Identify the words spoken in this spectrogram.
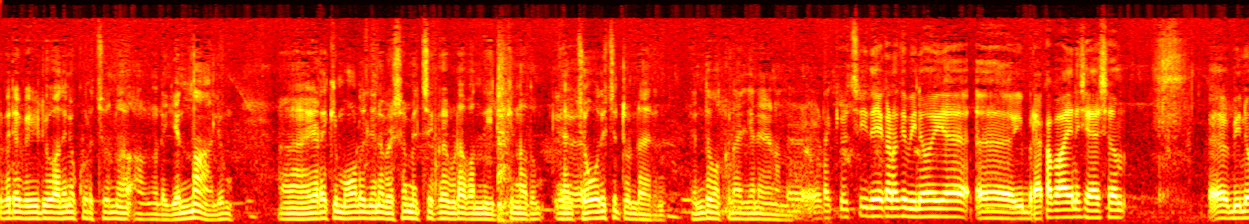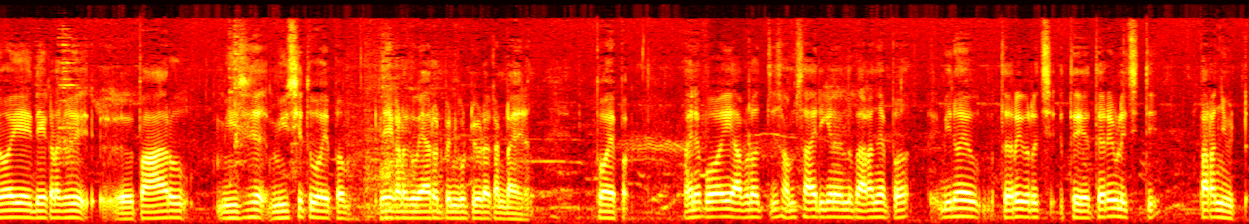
ഇവരെ വീഡിയോ അതിനെക്കുറിച്ചൊന്നും അങ്ങോട്ട് എന്നാലും ഇടയ്ക്ക് മോൾ ഇങ്ങനെ വിഷമിച്ചൊക്കെ ഇവിടെ വന്നിരിക്കുന്നതും ഞാൻ ചോദിച്ചിട്ടുണ്ടായിരുന്നു. എന്ത് മക്കളെ എങ്ങനെയാണെന്ന്. ഇടയ്ക്ക് വെച്ച് ഇതേ കണക്ക് ബിനോയെ ഈ ബ്രേക്കപ്പ് ആയതിനു ശേഷം ബിനോയെ ഇതേ കണക്ക് പാറു മ്യൂസിയ മ്യൂസിയത്ത് പോയപ്പം ഇതേ കണക്ക് വേറൊരു പെൺകുട്ടിയുടെ കണ്ടായിരുന്നു. പോയപ്പം. അങ്ങനെ പോയി അവിടെ വെച്ച് സംസാരിക്കണമെന്ന് പറഞ്ഞപ്പോൾ ബിനോയ് തെറി വിളിച്ച് തെറി വിളിച്ചിട്ട് പറഞ്ഞു വിട്ടു.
